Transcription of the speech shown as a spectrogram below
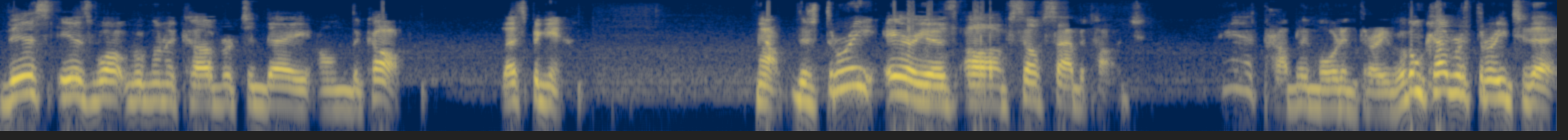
This is what we're going to cover today on the call. Let's begin. Now, there's three areas of self sabotage. Yeah, probably more than three. We're going to cover three today.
